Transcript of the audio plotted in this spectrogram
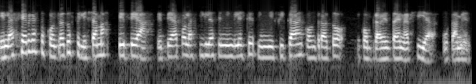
En la jerga estos contratos se les llama PPA, PPA por las siglas en inglés que significa contrato de compraventa de energía, justamente.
